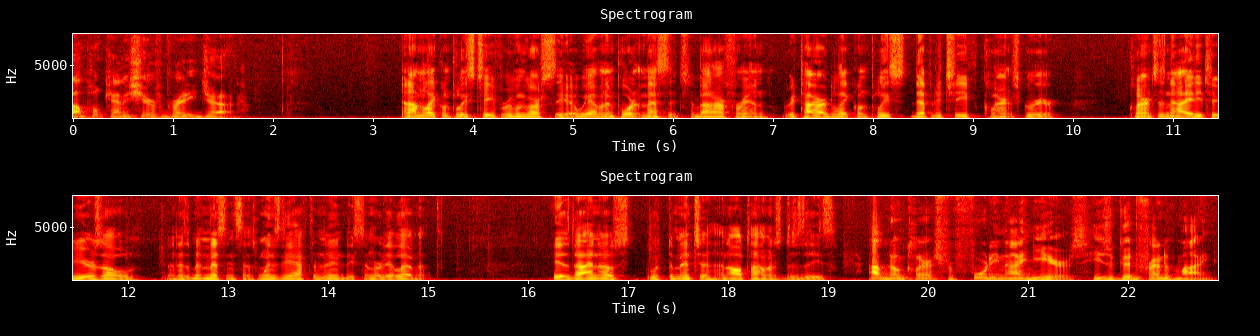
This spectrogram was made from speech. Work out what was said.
I'm Polk County Sheriff Grady Judd. And I'm Lakeland Police Chief Ruben Garcia. We have an important message about our friend, retired Lakeland Police Deputy Chief Clarence Grier. Clarence is now 82 years old and has been missing since Wednesday afternoon, December the 11th. He is diagnosed with dementia and Alzheimer's disease. I've known Clarence for 49 years. He's a good friend of mine.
